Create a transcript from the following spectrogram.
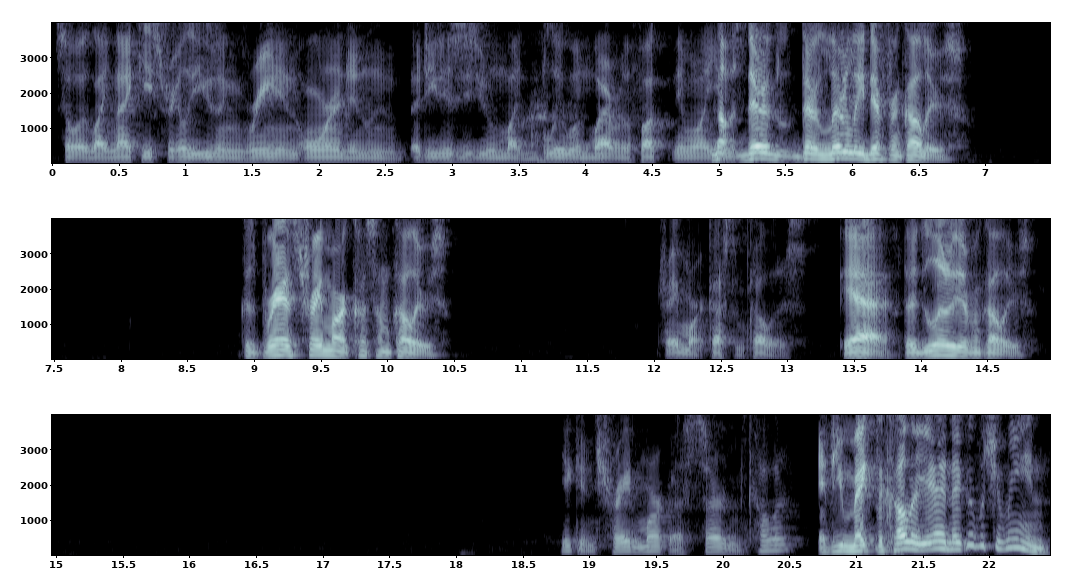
So it's like Nike strictly using green and orange, and Adidas is using like blue and whatever the fuck they want to No, use. they're they're literally different colors. Because brands trademark some colors. Trademark custom colors. Yeah, they're literally different colors. You can trademark a certain color. If you make the color, yeah, nigga, what you mean?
